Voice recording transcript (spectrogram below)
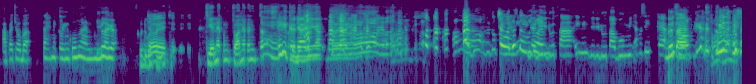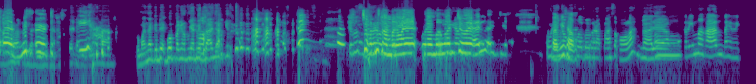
apa coba teknik lingkungan gila gak? gue juga jauh ya pengen cuy. ciennya kencangnya kenceng Ih, kerja di- kerja di uang gitu. Oh enggak, gue waktu itu Coba pengen ini jadi duta ini jadi duta bumi apa sih kayak Duta. Miss gitu. Miss- Earth, Miss Earth. Iya. rumahnya gede gue pengen punya duit banyak gitu Terus cuma number one number one Iya, cuy anjir udah Tapi nyoba ke beberapa sekolah nggak ada yang Oh. terima kan teknik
